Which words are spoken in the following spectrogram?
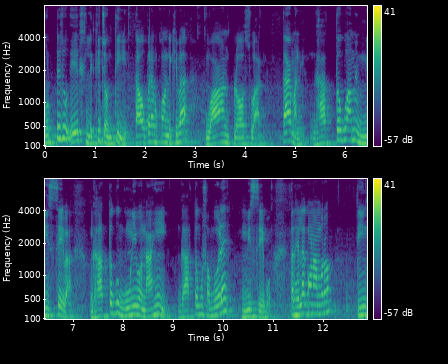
ଗୋଟେ ଯେଉଁ ଏକ୍ସ ଲେଖିଛନ୍ତି ତା ଉପରେ ଆମେ କ'ଣ ଲେଖିବା ୱାନ୍ ପ୍ଲସ୍ ୱାନ୍ ତା ମାନେ ଘାତକୁ ଆମେ ମିଶେଇବା ଘାତକୁ ଗୁଣିବ ନାହିଁ ଘାତକୁ ସବୁବେଳେ ମିଶେଇବ ତାହେଲେ ହେଲା କ'ଣ ଆମର ତିନି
